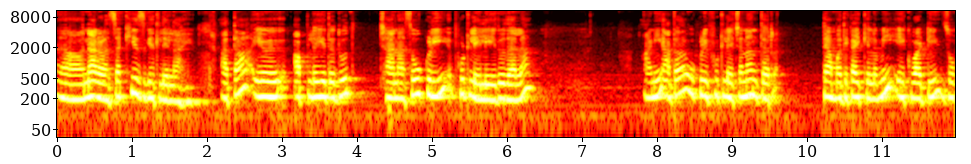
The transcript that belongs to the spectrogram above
नारळाचा खीस घेतलेला आहे. आता आपलं इथं दूध छान असं उकळी फुटलेली आहे दुधाला. आणि आता उकळी फुटल्याच्या नंतर त्यामध्ये काय केलं मी एक वाटी जो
